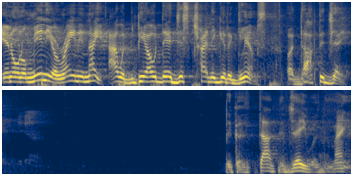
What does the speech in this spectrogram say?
And on a many a rainy night, I would be out there just trying to get a glimpse of Dr. J. because Dr. J was the man.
